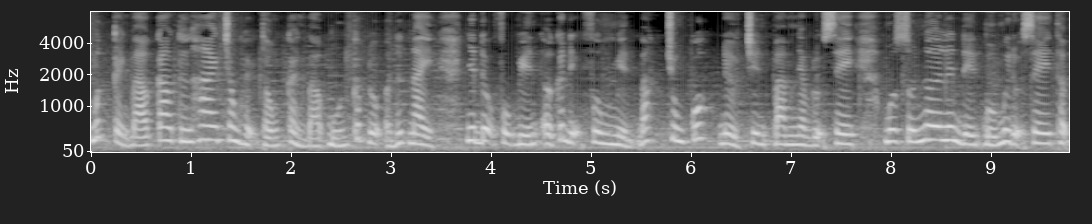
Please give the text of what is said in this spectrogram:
mức cảnh báo cao thứ hai trong hệ thống cảnh báo 4 cấp độ ở nước này. Nhiệt độ phổ biến ở các địa phương miền Bắc Trung Quốc đều trên 35 độ C, một số nơi lên đến 40 độ C, thậm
